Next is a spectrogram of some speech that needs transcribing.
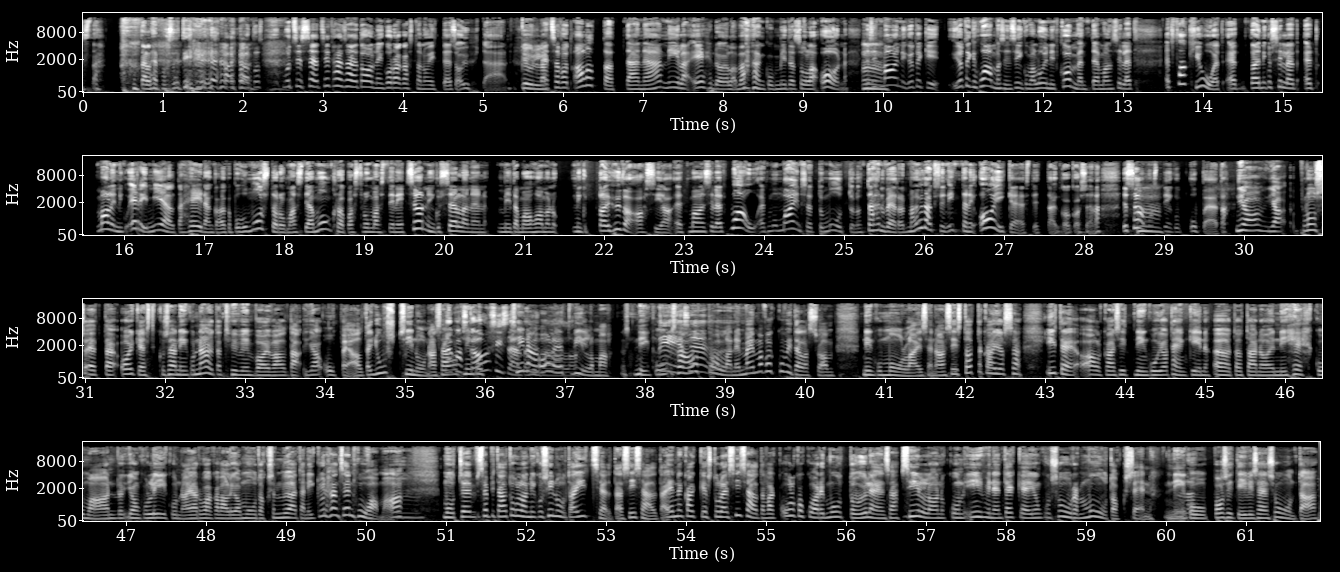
sitä? Tällä positiivinen ajatus. Mutta siis se, että sittenhän sä et ole niinku rakastanut itteensä yhtään. Kyllä. Että sä voit aloittaa tänään niillä ehdoilla vähän kuin mitä sulla on. Ja mm. sit mä oon niinku jotenkin, jotenkin huomasin siinä, kun mä luin niitä kommentteja, mä oon silleen, että et fuck you. Et, et, tai niinku silleen, että et mä olin niinku eri mieltä heidän kanssa, joka puhuu musta rumasti ja mun kropasta rumasti, niin se on niinku sellainen, mitä mä oon huomannut, niinku, tai hyvä asia, että mä oon silleen, että wow, että mun mindset on muuttunut tämän verran, että mä hyväksyn itteni oikeasti tämän kokoisena. Ja se on mm. musta niinku upeata. Joo, ja plus, että oikeasti kun sä niinku näytät hyvinvoivalta ja upealta just sinuna. Sä no, oot niinku, sinä olet olla. Vilma. Niinku, niin, sä se... oot tollanen. Mä en mä voi kuvitella sua niinku muunlaisena. Siis totta kai, jos sä itse alkaisit niinku jotenkin... Ö, tota noin, niin hehkumaan jonkun liikunnan ja ruokavalion muutoksen myötä, niin kyllähän sen huomaa. Mm. Mutta se, se pitää tulla niin kuin sinulta itseltä sisältä. Ennen kaikkea se tulee sisältä, vaikka ulkokuori muuttuu yleensä silloin, kun ihminen tekee jonkun suuren muutoksen niin kuin positiiviseen suuntaan.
